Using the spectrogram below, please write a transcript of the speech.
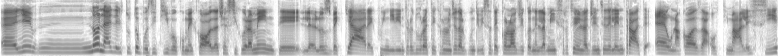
Eh, gli, mh, mm, non è del tutto positivo come cosa, cioè sicuramente l- lo svecchiare, quindi l'introdurre tecnologia dal punto di vista tecnologico nell'amministrazione dell'agenzia delle entrate è una cosa ottimale, sì,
